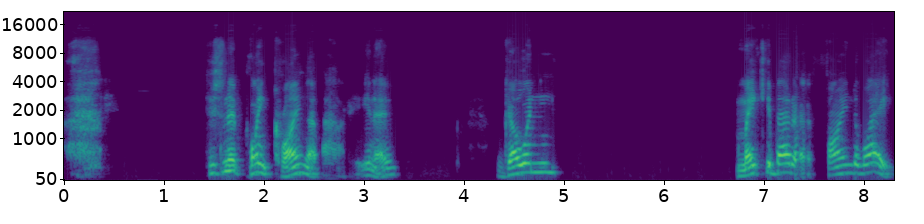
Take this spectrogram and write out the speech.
there's no point crying about it, you know. Go and make it better, find a way.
